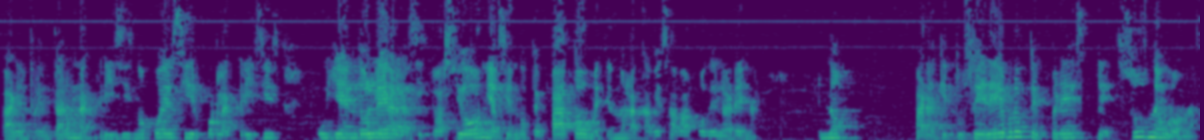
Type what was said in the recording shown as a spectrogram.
para enfrentar una crisis. No puedes ir por la crisis huyéndole a la situación y haciéndote pato o metiendo la cabeza abajo de la arena. No, para que tu cerebro te preste sus neuronas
